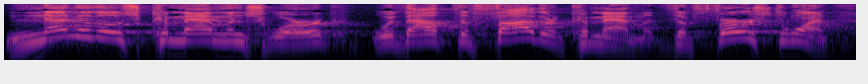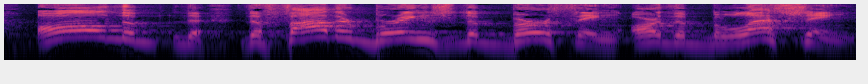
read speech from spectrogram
none of those commandments work without the Father commandment, the first one. All the, the, the Father brings the birthing or the blessing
